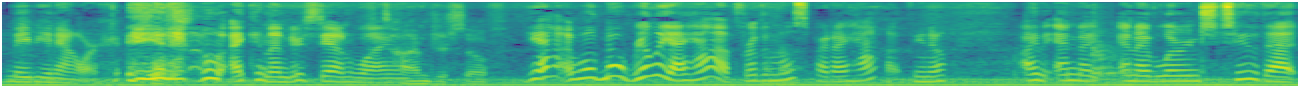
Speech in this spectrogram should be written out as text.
maybe an hour. you know, I can understand why. Timed yourself. Yeah, well, no, really, I have. For the most part, I have. You know, I and I and I've learned too that,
